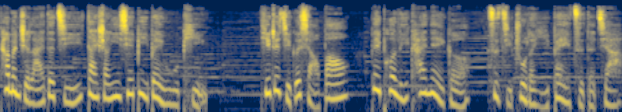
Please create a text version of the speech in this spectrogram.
他们只来得及带上一些必备物品，提着几个小包，被迫离开那个。自己住了一辈子的家，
